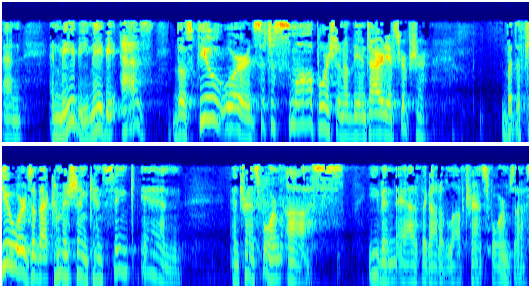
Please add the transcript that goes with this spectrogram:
and, and maybe, maybe as those few words, such a small portion of the entirety of scripture, but the few words of that commission can sink in and transform us even as the God of love transforms us.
